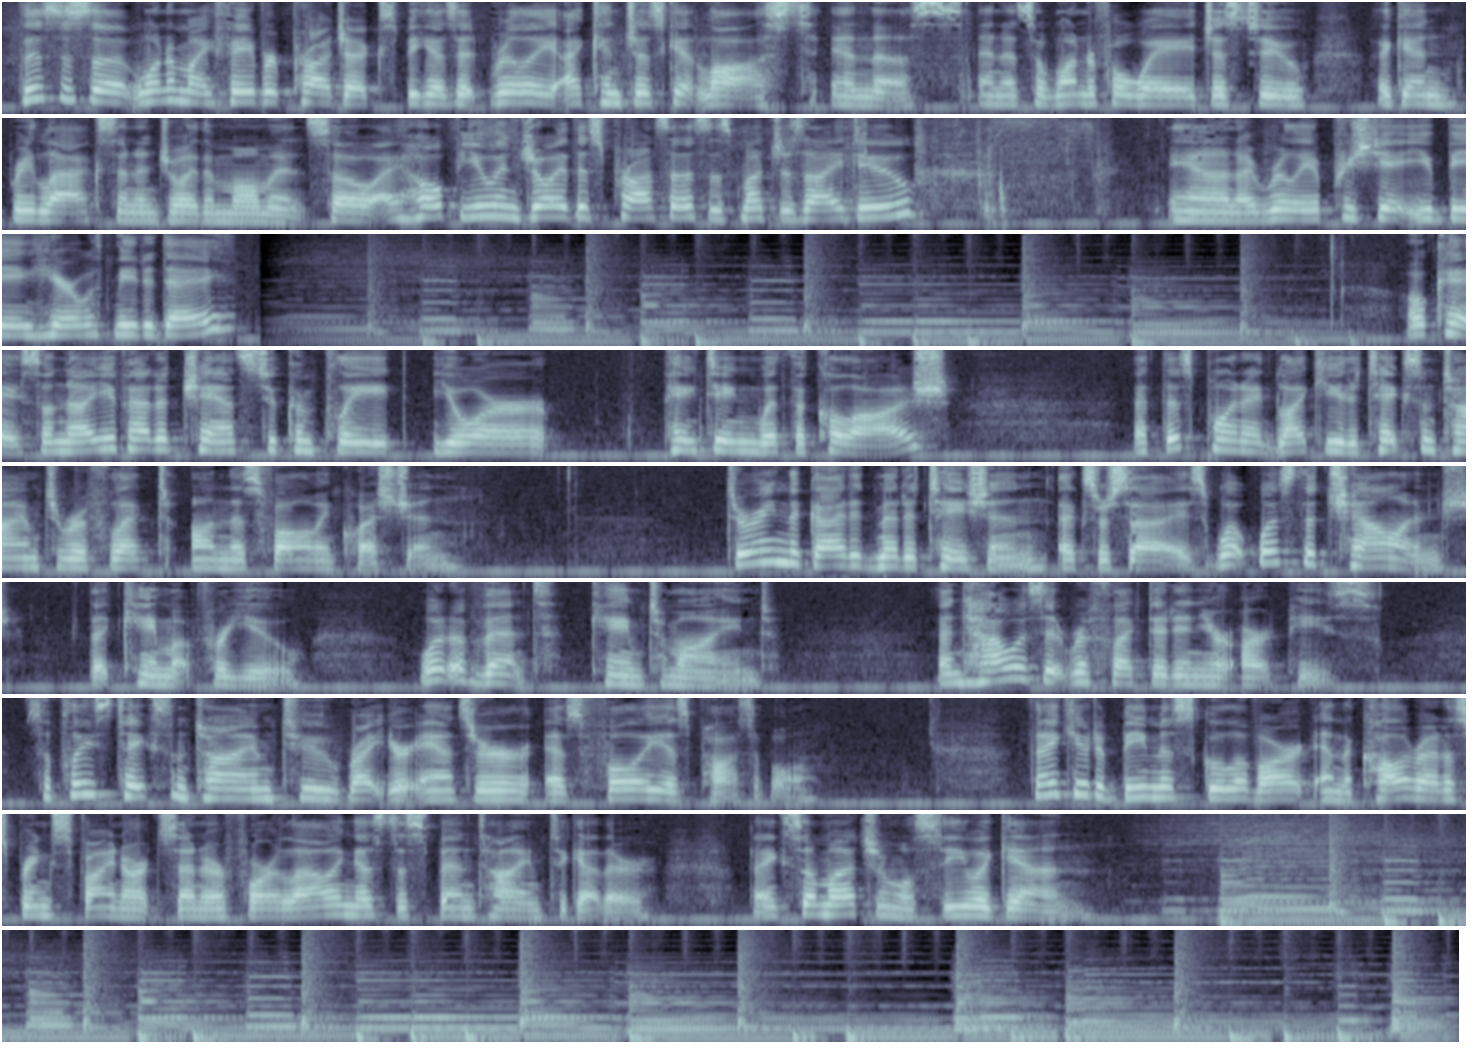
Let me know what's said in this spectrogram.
this is a, one of my favorite projects because it really, I can just get lost in this. And it's a wonderful way just to, again, relax and enjoy the moment. So I hope you enjoy this process as much as I do. And I really appreciate you being here with me today. Okay, so now you've had a chance to complete your painting with the collage. At this point, I'd like you to take some time to reflect on this following question. During the guided meditation exercise, what was the challenge that came up for you? What event came to mind? And how is it reflected in your art piece? So please take some time to write your answer as fully as possible. Thank you to Bemis School of Art and the Colorado Springs Fine Arts Center for allowing us to spend time together. Thanks so much, and we'll see you again.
